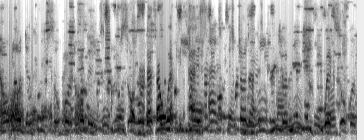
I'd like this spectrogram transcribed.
and all the groups, oh God, all the groups, oh God, that are working tirelessly to each other to ministry oh God.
